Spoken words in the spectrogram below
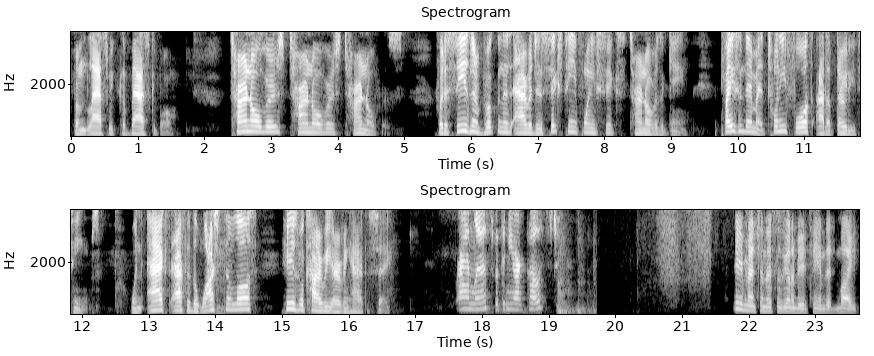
from last week of basketball. Turnovers, turnovers, turnovers. For the season, Brooklyn is averaging 16.6 turnovers a game, placing them at 24th out of 30 teams. When asked after the Washington loss, here's what Kyrie Irving had to say. Brian Lewis with the New York Post. Steve mentioned this is going to be a team that might,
